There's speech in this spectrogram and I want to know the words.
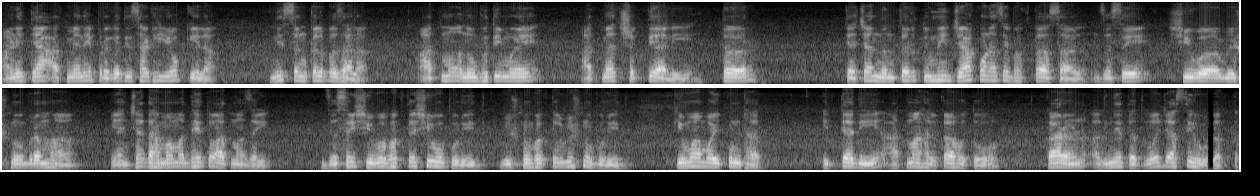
आणि त्या आत्म्याने प्रगतीसाठी योग केला. निसंकल्प झाला. आत्म अनुभूतीमुळे आत्म्यात शक्ती आली तर त्याच्यानंतर तुम्ही ज्या कोणाचे भक्त असाल जसे शिव विष्णू ब्रह्मा यांच्या धामामध्ये तो आत्मा जाईल. जसे शिवभक्त शिवपुरीत विष्णुभक्त विष्णुपुरीत किंवा वैकुंठात इत्यादी आत्मा हलका होतो कारण अग्नितत्व जास्ती होऊ लागतं.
